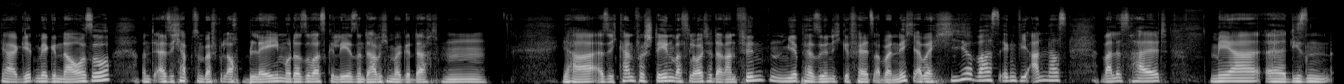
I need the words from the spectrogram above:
ja, geht mir genauso. Und also ich habe zum Beispiel auch Blame oder sowas gelesen und da habe ich immer gedacht, hm, ja, also ich kann verstehen, was Leute daran finden. Mir persönlich gefällt es aber nicht. Aber hier war es irgendwie anders, weil es halt mehr äh, diesen,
